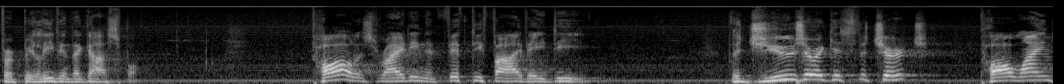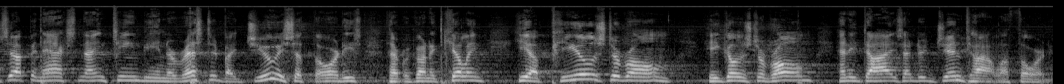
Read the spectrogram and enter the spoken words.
for believing the gospel? Paul is writing in 55 AD. The Jews are against the church. Paul winds up in Acts 19 being arrested by Jewish authorities that were going to kill him. He appeals to Rome. He goes to Rome and he dies under Gentile authority.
